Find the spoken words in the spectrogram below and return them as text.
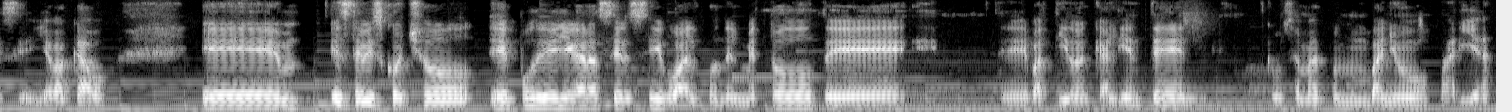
se lleva a cabo. Eh, este bizcocho podría llegar a hacerse igual con el método de, batido en caliente, en, ¿cómo se llama? Con un baño María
